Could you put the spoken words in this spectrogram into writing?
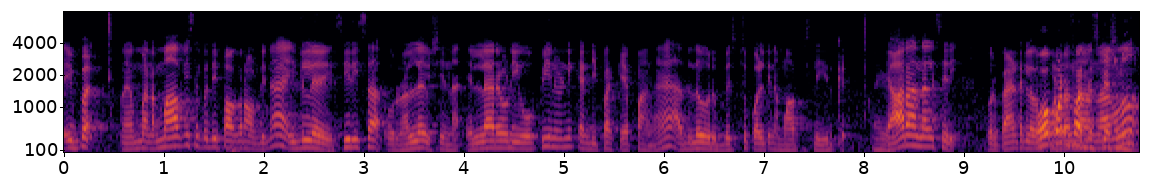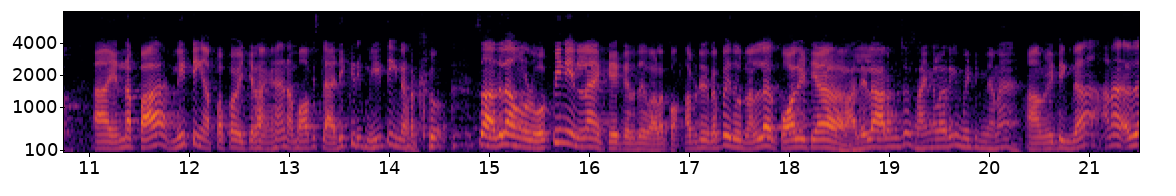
இப்ப நம்ம நம்ம ஆபீஸை பத்தி பாக்குறோம் அப்படின்னா இதுல சீரியஸா ஒரு நல்ல விஷயம் தான். எல்லாரோடைய ஒப்பீனியனையும் கண்டிப்பா கேட்பாங்க. அதுல ஒரு பெஸ்ட் குவாலிட்டி நம்ம ஆபீஸ்ல இருக்கு. யாரா இருந்தாலும் சரி ஒரு பேண்ட்ரில Open for discussion. என்னப்பா மீட்டிங் அப்பப்ப வைக்கிறாங்க. நம்ம ஆபீஸ்ல அடிக்கடி மீட்டிங் நடக்கும். சோ அதுல அவங்களோட ஒப்பீனியன்லாம் கேட்கறது வழக்கம். அப்படி இருக்கிறப்ப இது ஒரு நல்ல குவாலிட்டியா காலையில ஆரம்பிச்சா சாயங்காலம் வரைக்கும் மீட்டிங் தானே? மீட்டிங் தான். ஆனா அது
